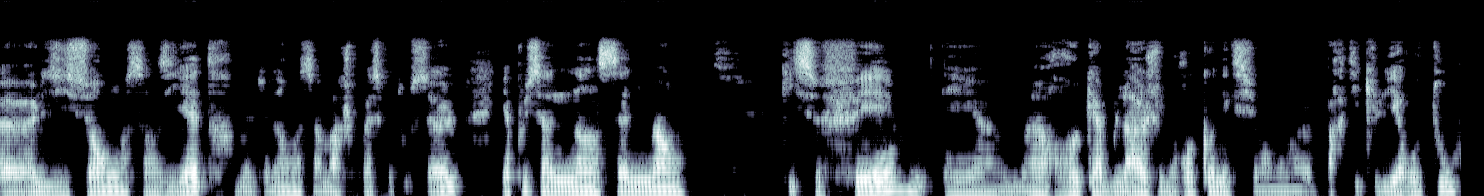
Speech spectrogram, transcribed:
elles y sont sans y être. Maintenant, ça marche presque tout seul. Il y a plus un enseignement qui se fait et un recablage, une reconnexion particulière au tout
